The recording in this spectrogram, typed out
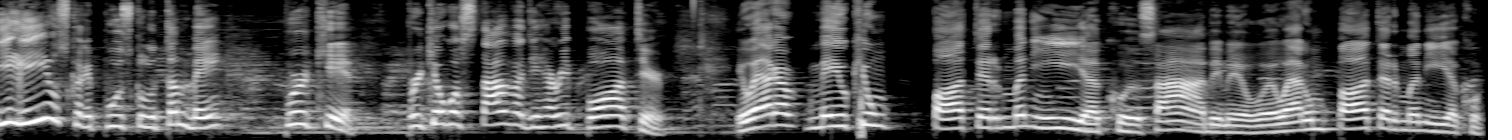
e li os Crepúsculo também. Por quê? Porque eu gostava de Harry Potter. Eu era meio que um Potter maníaco, sabe, meu? Eu era um Potter maníaco.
